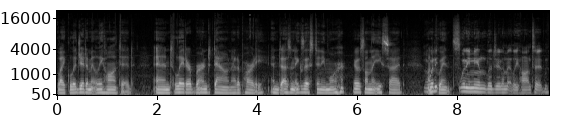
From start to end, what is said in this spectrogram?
like legitimately haunted and later burned down at a party and doesn't exist anymore. It was on the east side on What do, Quince. what do you mean legitimately haunted?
